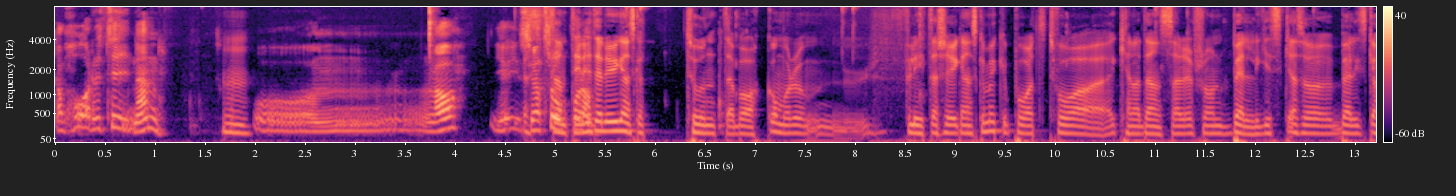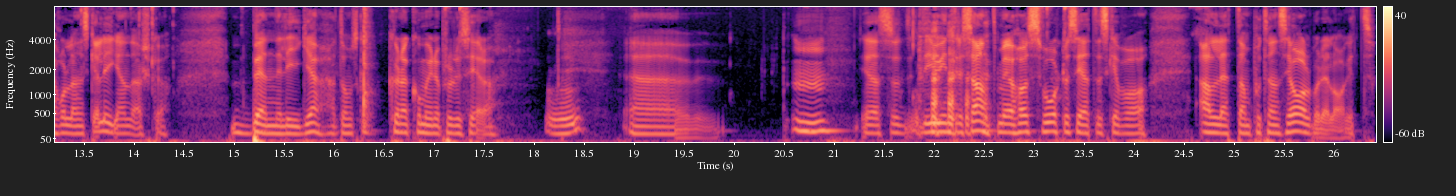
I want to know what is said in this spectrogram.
de har rutinen. Mm. Och mm, ja, så jag tror Samtidigt på dem. är det ju ganska tunt där bakom och de förlitar sig ganska mycket på att två kanadensare från belgiska, alltså belgiska holländska ligan där ska Beneliga, att de ska kunna komma in och producera. Mm. Uh, mm, alltså det är ju intressant men jag har svårt att se att det ska vara allettan potential på det laget.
